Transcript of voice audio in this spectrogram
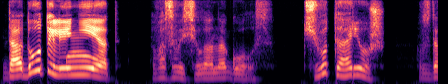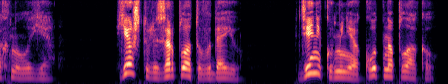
«Дадут или нет?» — возвысила она голос. «Чего ты орешь?» — вздохнула я. «Я, что ли, зарплату выдаю? Денег у меня кот наплакал».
